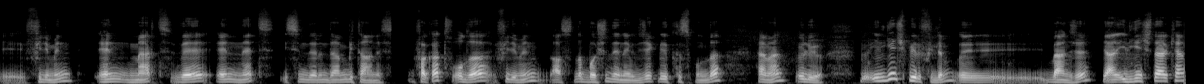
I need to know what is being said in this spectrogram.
e, filmin en mert ve en net isimlerinden bir tanesi. Fakat o da filmin aslında başı denebilecek bir kısmında hemen ölüyor. İlginç bir film e, bence. Yani ilginç derken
